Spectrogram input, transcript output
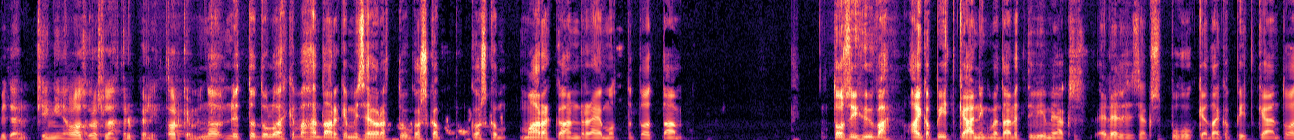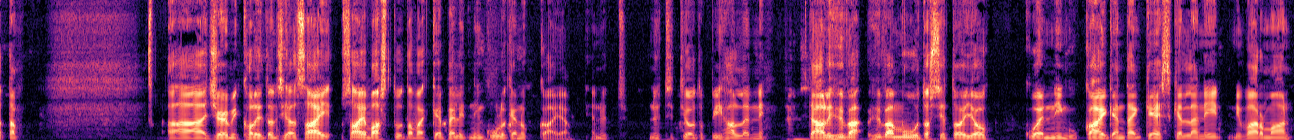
miten Kingin alaisuudessa lähtenyt peli tarkemmin? No nyt on tullut ehkä vähän tarkemmin seurattua, koska, koska Mark Andre, mutta tuota, tosi hyvä. Aika pitkään, niin kuin me taidettiin viime jaksossa, edellisessä jaksossa puhukin, että aika pitkään tuota, ää, Jeremy Colliton siellä sai, sai vastuuta, vaikka pelit niin kulkenutkaan, ja, ja nyt, nyt sitten joutui pihalle, niin tämä oli hyvä, hyvä muutos, ja tuo joukkue niin kuin kaiken tämän keskellä, niin, niin varmaan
